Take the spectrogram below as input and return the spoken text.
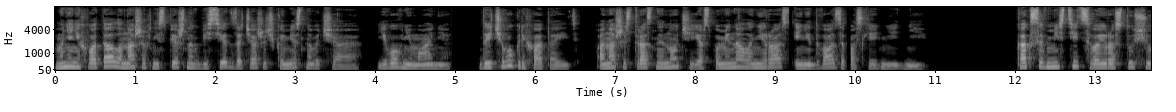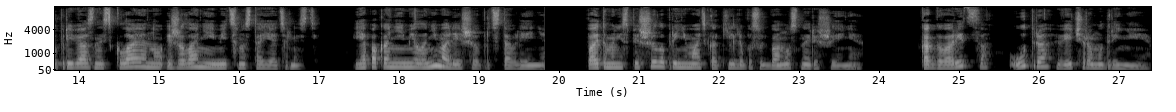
Мне не хватало наших неспешных бесед за чашечкой местного чая, его внимания. Да и чего греха таить, о нашей страстной ночи я вспоминала не раз и не два за последние дни. Как совместить свою растущую привязанность к Лайону и желание иметь самостоятельность? Я пока не имела ни малейшего представления, поэтому не спешила принимать какие-либо судьбоносные решения. Как говорится, утро вечера мудренее.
